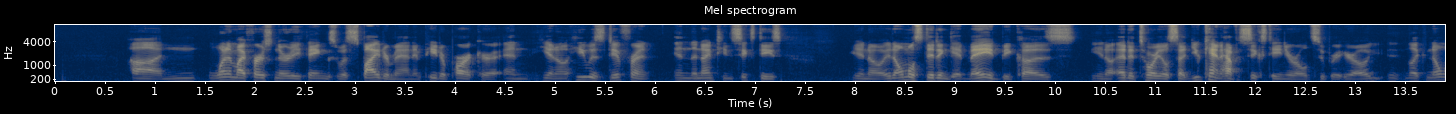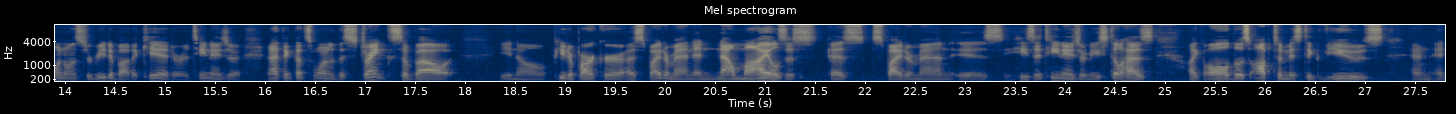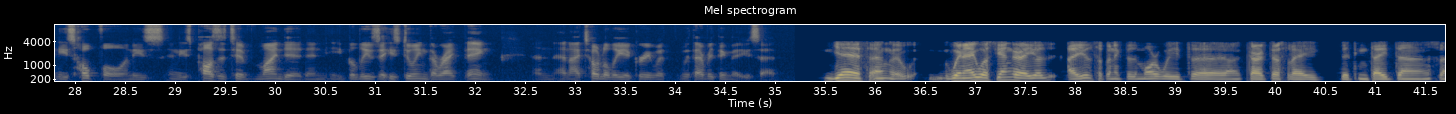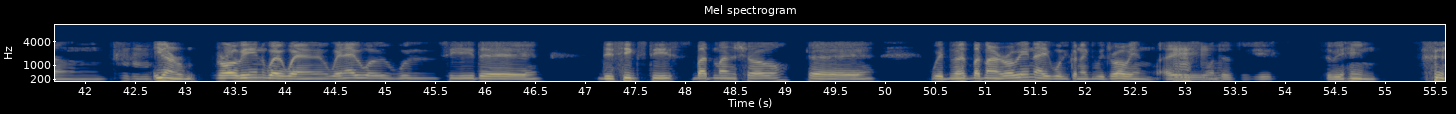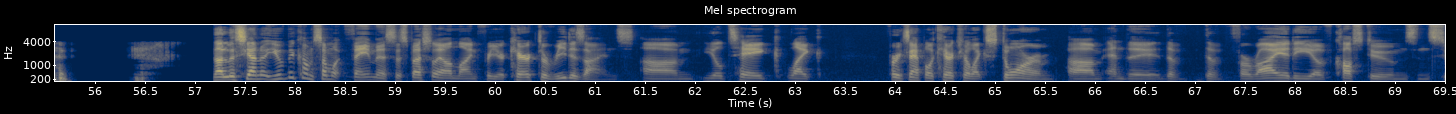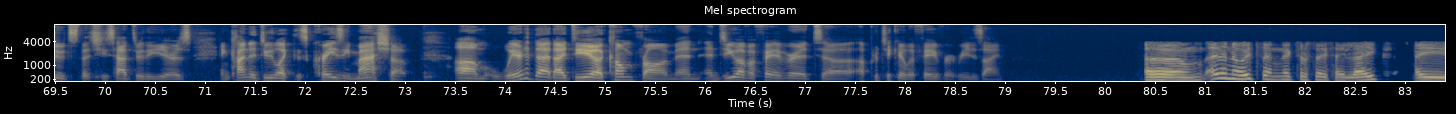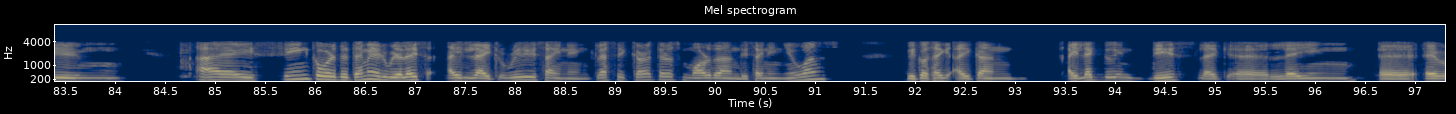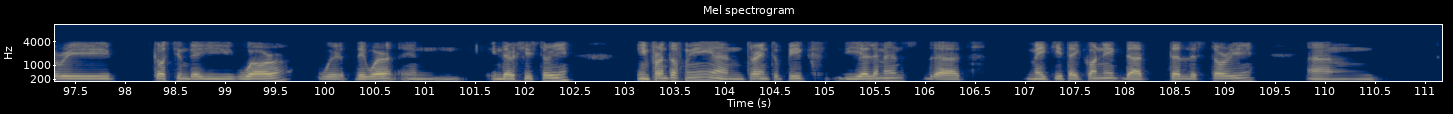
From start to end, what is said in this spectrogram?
uh, n- one of my first nerdy things was Spider-Man and Peter Parker, and you know he was different in the 1960s. You know, it almost didn't get made because you know editorial said you can't have a 16-year-old superhero. Like no one wants to read about a kid or a teenager, and I think that's one of the strengths about you know Peter Parker as Spider Man, and now Miles as as Spider Man is he's a teenager and he still has like all those optimistic views and and he's hopeful and he's and he's positive minded and he believes that he's doing the right thing, and and I totally agree with with everything that you said. Yes, and uh, when I was younger, I also, I also connected more with uh, characters like the Teen Titans and Mm-hmm. even Robin. Where when when I will see the the '60s Batman show uh, with Batman and Robin, I will connect with Robin. I Mhm. wanted to be to be him. Now, Luciano, you've become somewhat famous, especially online, for your character redesigns. Um, you'll take, like, for example, a character like Storm, um, and the, the the variety of costumes and suits that she's had through the years, and kind of do like this crazy mashup. Um, where did that idea come from, and and do you have a favorite, uh, a particular favorite redesign? Um, I don't know. It's an exercise I like. I I think over the time I realized I like redesigning classic characters more than designing new ones because I I can I like doing this like uh, laying uh, every costume they wore where they were in in their history in front of me and trying to pick the elements that make it iconic that tell the story and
